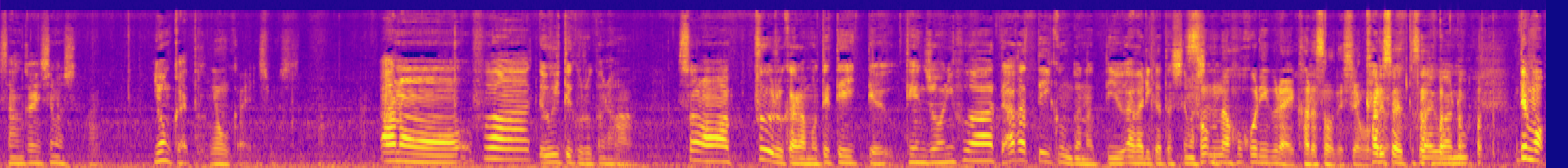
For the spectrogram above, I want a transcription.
3回しました。はい。4回やったか4回しました。あのー、ふわーって浮いてくるから、はそのままプールからも出ていって天井にふわーって上がっていくんかなっていう上がり方していました、そんな誇りぐらい軽そうでしたよ僕。軽そうやった最後あの でも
